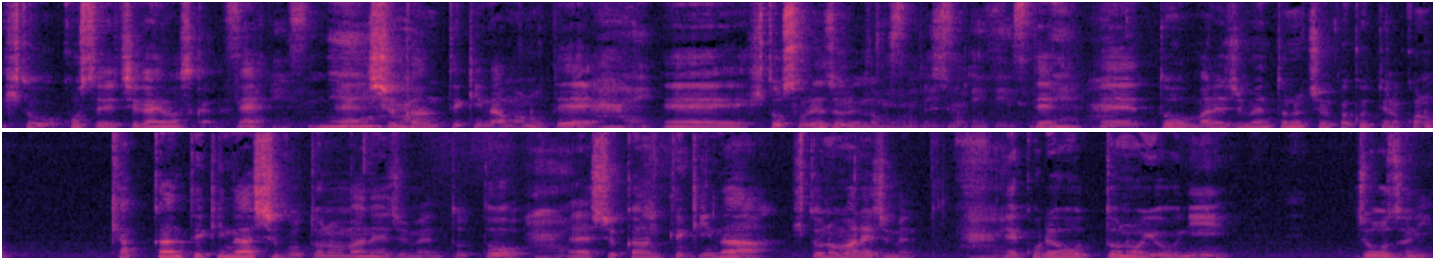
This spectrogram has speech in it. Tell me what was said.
人個性違いますからねそうですね。えー主観的なもので、はい。はい。えー人それぞれのものですよでね。えー、とマネジメントの中核っていうのはこの客観的な仕事のマネジメントと、はいえー主観的な人のマネジメント、はい。えーこれをどのように上手に、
